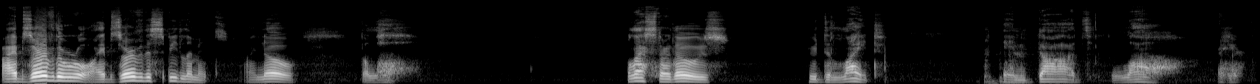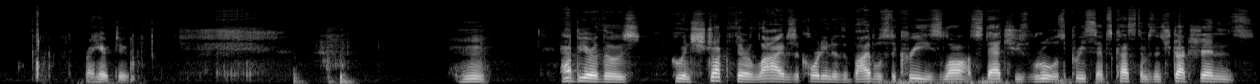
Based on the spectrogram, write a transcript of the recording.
I observe the rule, I observe the speed limit, I know the law. Blessed are those who delight in God's law. Right here. Right here, too. Hmm. Happy are those who instruct their lives according to the Bible's decrees, laws, statutes, rules, precepts, customs, instructions,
